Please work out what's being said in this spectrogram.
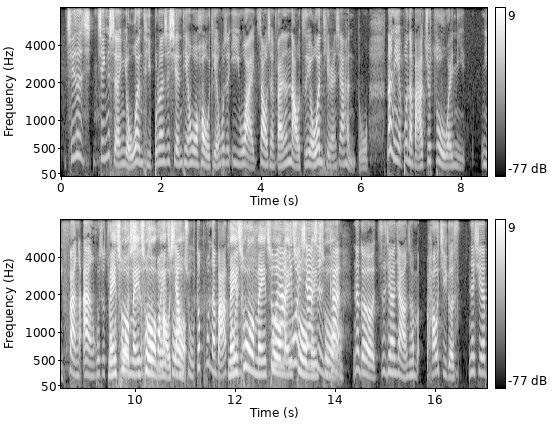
其实精神有问题，不论是先天或后天，或是意外造成，反正脑子有问题的人现在很多。那你也不能把它就作为你你犯案或是做错没错，不好相处都不能把它没错没错对啊，没错，因为现在是你看那个之前讲他们好几个那些。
